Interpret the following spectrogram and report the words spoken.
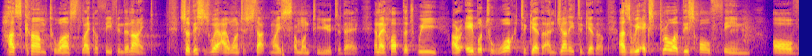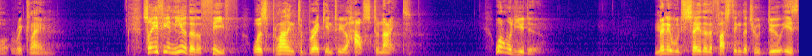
has come to us like a thief in the night. So, this is where I want to start my sermon to you today. And I hope that we are able to walk together and journey together as we explore this whole theme of reclaim. So, if you knew that a thief was planning to break into your house tonight, what would you do? Many would say that the first thing that you do is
